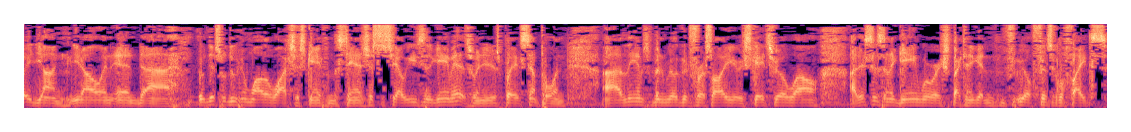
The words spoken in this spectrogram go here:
played young, you know, and and uh, this will do him well to watch this game from the stands just to see how easy the game is when you just play it simple. And uh, Liam's been real good for us all year. He skates real well. Uh, this isn't a game where we're expecting to get in real physical fights,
